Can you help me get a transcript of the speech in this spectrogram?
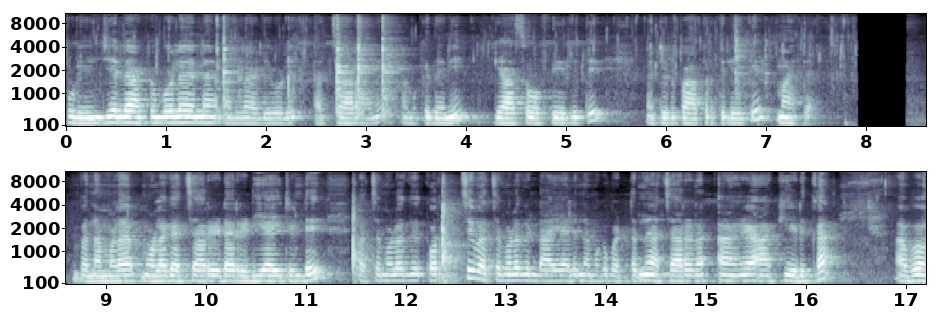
പുളിയിഞ്ചി എല്ലാം ആക്കും പോലെ തന്നെ നല്ല അടിപൊളി അച്ചാറാണ്. നമുക്കിതിനി ഗ്യാസ് ഓഫ് ചെയ്തിട്ട് മറ്റൊരു പാത്രത്തിലേക്ക് മാറ്റാം. അപ്പം നമ്മൾ മുളക് അച്ചാറിയുടെ റെഡി ആയിട്ടുണ്ട്. പച്ചമുളക് കുറച്ച് പച്ചമുളക് ഉണ്ടായാലും നമുക്ക് പെട്ടെന്ന് അച്ചാർ ആക്കിയെടുക്കാം. അപ്പം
